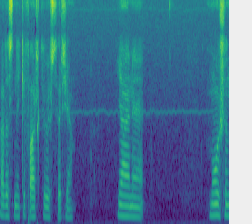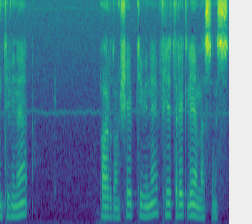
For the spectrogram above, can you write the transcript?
Arasındaki farkı göstereceğim. Yani Motion Twin'e pardon Shape Twin'e filtre ekleyemezsiniz.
